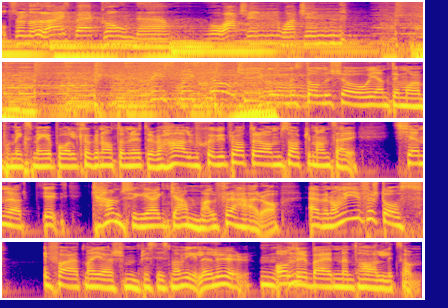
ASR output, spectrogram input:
I'll turn the lights back on now. Watching, watching. Kygo med Stolder Show egentligen morgon på Mix Megapol klockan åtta minuter över halv sju. Vi pratar om saker man så här, känner att jag, kanske är jag gammal för det här då. Även om vi ju förstås är för att man gör som precis man vill, eller hur? Ålder är bara en mental, liksom,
